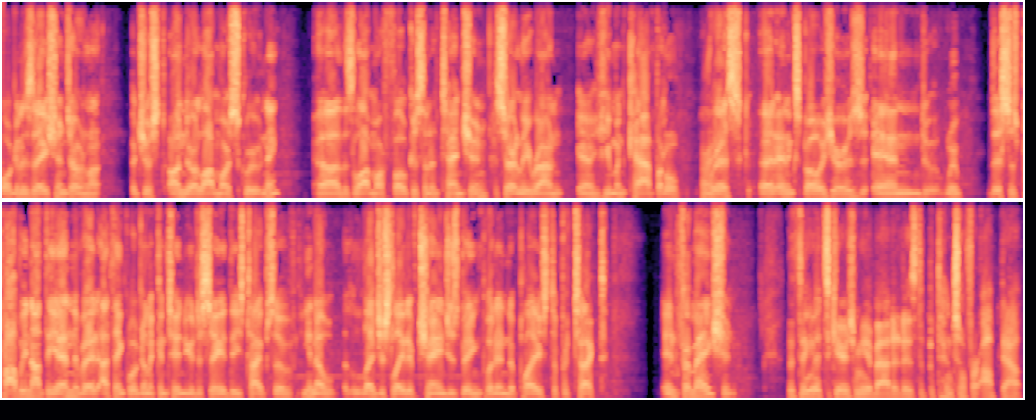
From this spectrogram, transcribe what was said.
organizations are just under a lot more scrutiny. Uh, there's a lot more focus and attention, certainly around uh, human capital risk and, and exposures. And we this is probably not the end of it. I think we're going to continue to see these types of you know legislative changes being put into place to protect information. The thing that scares me about it is the potential for opt out,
